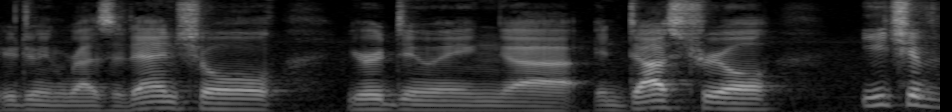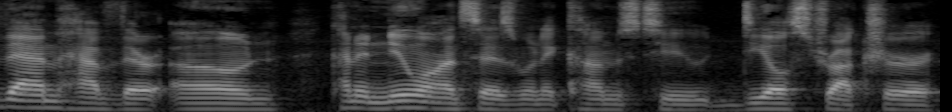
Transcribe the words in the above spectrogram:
you're doing residential, you're doing uh, industrial, each of them have their own kind of nuances when it comes to deal structure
